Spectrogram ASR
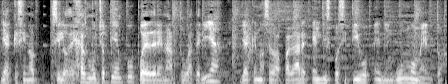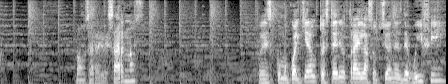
ya que si no, si lo dejas mucho tiempo puede drenar tu batería, ya que no se va a apagar el dispositivo en ningún momento. Vamos a regresarnos. Pues como cualquier auto estéreo trae las opciones de Wi-Fi,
